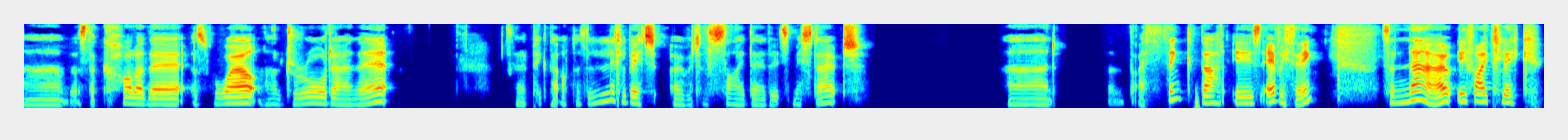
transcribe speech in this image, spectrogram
Um, that's the collar there as well. I'll draw down there. It's going to pick that up a little bit over to the side there that it's missed out and I think that is everything. So now if I click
